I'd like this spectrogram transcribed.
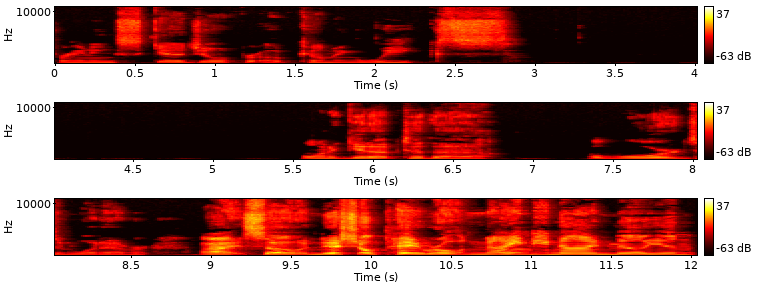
Training schedule for upcoming weeks. I want to get up to the awards and whatever. All right, so initial payroll 99 million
